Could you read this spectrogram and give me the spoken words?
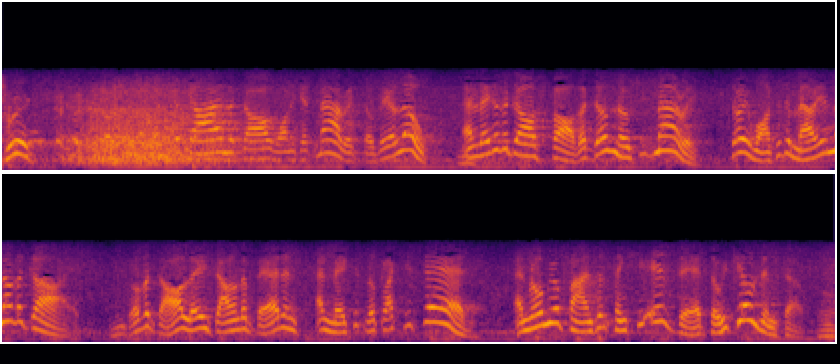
trick. The guy and the doll want to get married, so they elope. And mm. later the doll's father doesn't know she's married. So he wants her to marry another guy. So the doll lays down on the bed and, and makes it look like she's dead. And Romeo finds her and thinks she is dead, so he kills himself. Oh.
